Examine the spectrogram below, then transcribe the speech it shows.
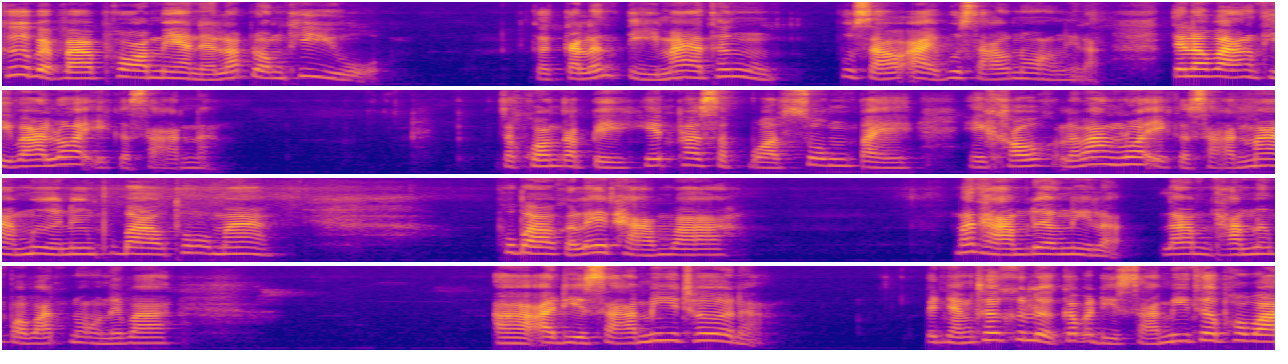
คือแบบว่าพ่อแม่เนี่ยรับรองที่อยู่กับการันตีมาทั้งผู้สาวอ้ายผู้สาวน้องนี่แหละแต่ระว่างที่ว่าร้อยเอกสารน่ะจะควงกับไปเฮ็ดพาสปอร์ตส่งไป ให้เขาระว่างร้อยเอกสารมามือหนึงผู้บ่าวโทรมาผู้บ่าวก็เลยถามว่า มาถามเรื่องนี้ล่ะล่ามถามเรื่องประวัติน้องเลยว่าอ่าอดีตสามีเธอน่ะ เป็นหยังเธอคือเลิกกับอดีตสามีเธอเพราะว่า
